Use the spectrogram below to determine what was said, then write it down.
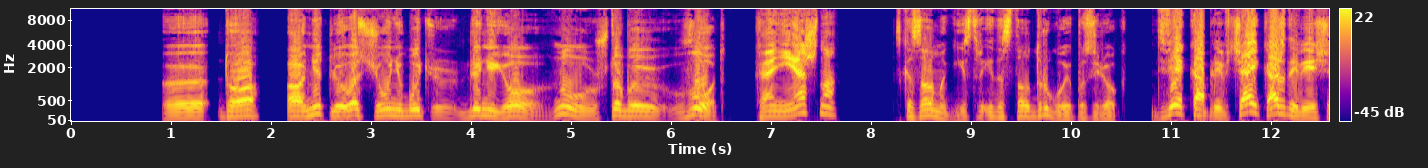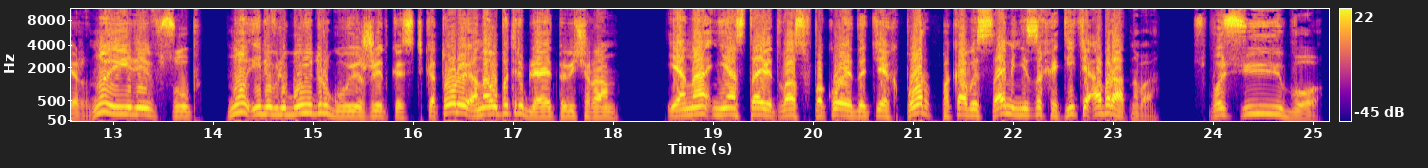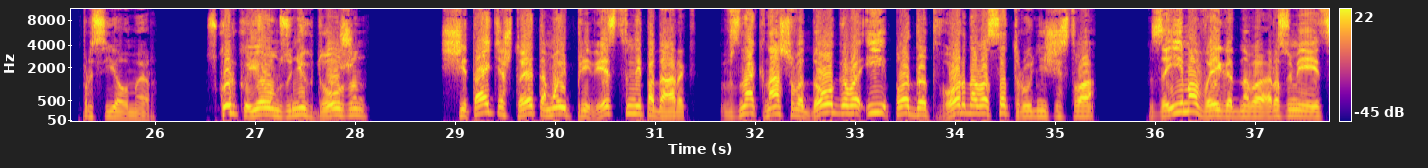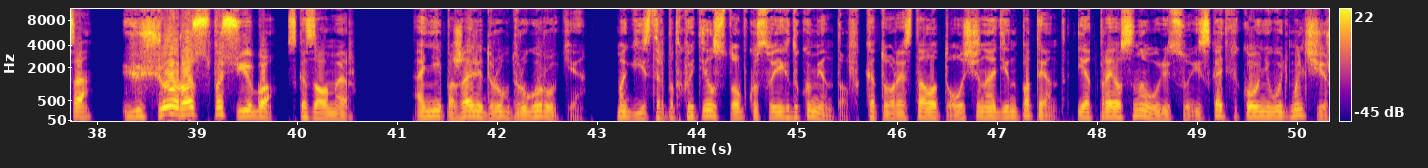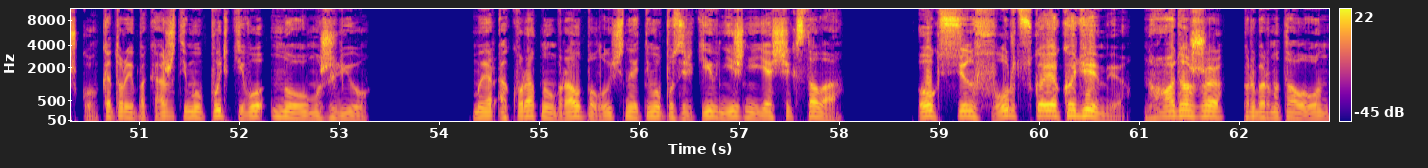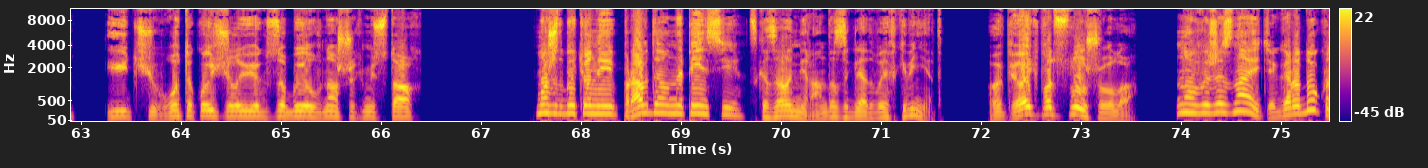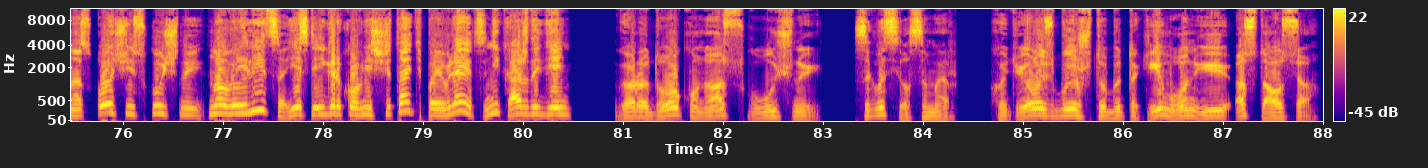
Э, да, «А нет ли у вас чего-нибудь для нее, ну, чтобы... вот?» «Конечно!» — сказал магистр и достал другой пузырек. «Две капли в чай каждый вечер, ну или в суп, ну или в любую другую жидкость, которую она употребляет по вечерам. И она не оставит вас в покое до тех пор, пока вы сами не захотите обратного». «Спасибо!» — просиял мэр. «Сколько я вам за них должен?» «Считайте, что это мой приветственный подарок в знак нашего долгого и плодотворного сотрудничества. Взаимовыгодного, разумеется. «Еще раз спасибо», — сказал мэр. Они пожали друг другу руки. Магистр подхватил стопку своих документов, которая стала толще на один патент, и отправился на улицу искать какого-нибудь мальчишку, который покажет ему путь к его новому жилью. Мэр аккуратно убрал полученные от него пузырьки в нижний ящик стола, «Оксенфуртская академия! Надо же!» — пробормотал он. «И чего такой человек забыл в наших местах?» «Может быть, он и правда на пенсии?» — сказала Миранда, заглядывая в кабинет. «Опять подслушивала?» «Ну, вы же знаете, городок у нас очень скучный. Новые лица, если игроков не считать, появляются не каждый день». «Городок у нас скучный», — согласился мэр. «Хотелось бы, чтобы таким он и остался.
